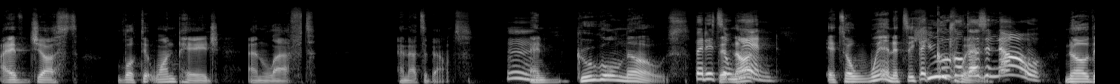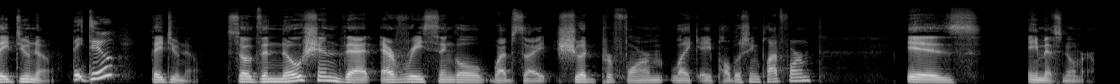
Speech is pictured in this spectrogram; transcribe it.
I have just looked at one page and left and that's a bounce. Hmm. And Google knows. But it's a not- win. It's a win. It's a huge win. But huge Google win. doesn't know. No, they do know. They do? They do know. So the notion that every single website should perform like a publishing platform is a misnomer.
